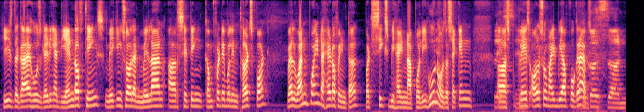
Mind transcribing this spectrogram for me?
He's the guy who's getting at the end of things, making sure that Milan are sitting comfortable in third spot. Well, one point ahead of Inter, but six behind Napoli. Who knows? The second place, uh, Place, yeah. place also might be up for grabs. Because uh,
